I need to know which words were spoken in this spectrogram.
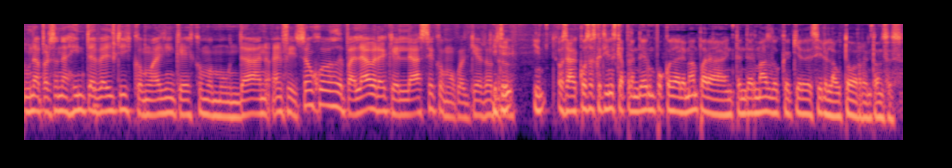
una persona hinterwältig como alguien que es como mundano, en fin, son juegos de palabras que él hace como cualquier otro. O sea, cosas que tienes que aprender un poco de alemán para entender más lo que quiere decir el autor, entonces.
